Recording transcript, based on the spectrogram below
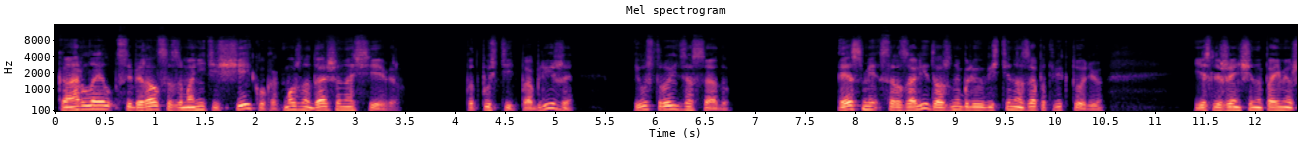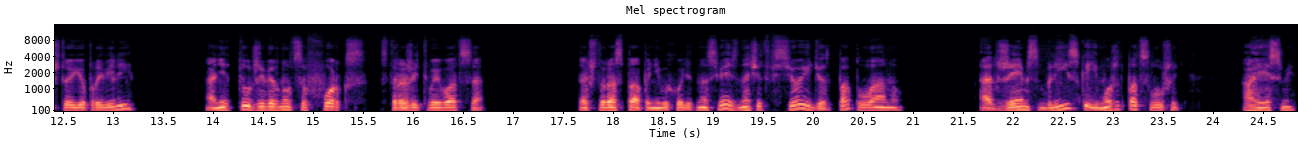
Карлайл собирался заманить ищейку как можно дальше на север, подпустить поближе и устроить засаду. Эсми с Розали должны были увезти на запад Викторию. Если женщина поймет, что ее провели, они тут же вернутся в Форкс сторожить твоего отца. Так что раз папа не выходит на связь, значит, все идет по плану. а Джеймс близко и может подслушать. А Эсми?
